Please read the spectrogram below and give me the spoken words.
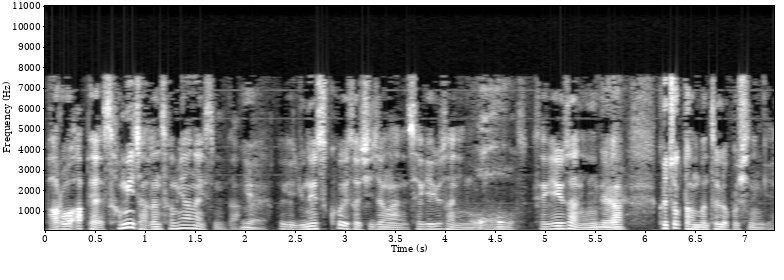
바로 앞에 섬이 작은 섬이 하나 있습니다. 예. 그게 유네스코에서 지정한 세계유산인 세계유산이니까 네. 그쪽도 한번 들러보시는 게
